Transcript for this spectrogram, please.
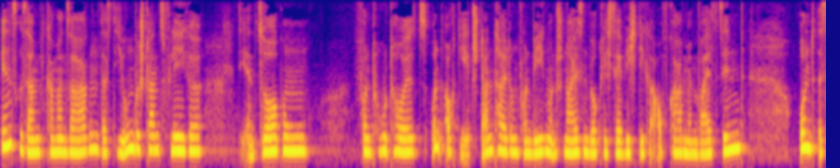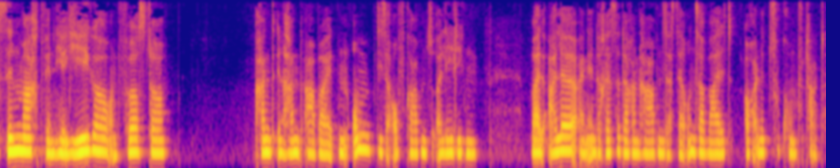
Insgesamt kann man sagen, dass die Jungbestandspflege, die Entsorgung von Totholz und auch die Instandhaltung von Wegen und Schneisen wirklich sehr wichtige Aufgaben im Wald sind und es Sinn macht, wenn hier Jäger und Förster Hand in Hand arbeiten, um diese Aufgaben zu erledigen, weil alle ein Interesse daran haben, dass der unser Wald auch eine Zukunft hat.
